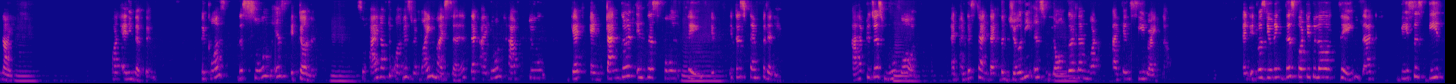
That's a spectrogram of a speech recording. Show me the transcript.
knife Hmm. or any weapon. Because the soul is eternal. Hmm. So I have to always remind myself that I don't have to get entangled in this whole thing. It, Mm. it is temporary. I have to just move Hmm. on and understand that the journey is longer Hmm. than what I can see right now. And it was during this particular thing that basis the,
